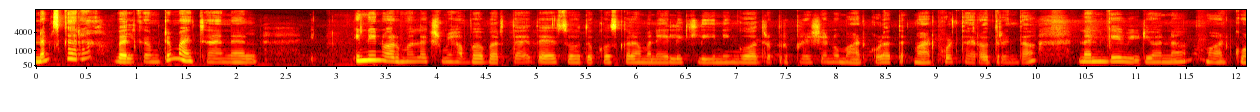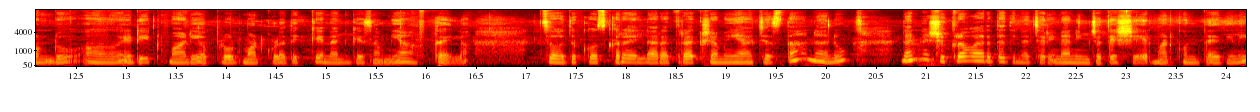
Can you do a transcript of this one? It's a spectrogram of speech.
ನಮಸ್ಕಾರ ವೆಲ್ಕಮ್ ಟು ಮೈ ಚಾನೆಲ್ ಇನ್ನೇನು ವರಮಹಾಲಕ್ಷ್ಮಿ ಹಬ್ಬ ಬರ್ತಾ ಇದೆ ಸೊ ಅದಕ್ಕೋಸ್ಕರ ಮನೆಯಲ್ಲಿ ಕ್ಲೀನಿಂಗು ಅದರ ಪ್ರಿಪ್ರೇಷನ್ನು ಮಾಡ್ಕೊಳತ್ತ ಮಾಡ್ಕೊಳ್ತಾ ಇರೋದ್ರಿಂದ ನನಗೆ ವಿಡಿಯೋನ ಮಾಡಿಕೊಂಡು ಎಡಿಟ್ ಮಾಡಿ ಅಪ್ಲೋಡ್ ಮಾಡ್ಕೊಳ್ಳೋದಕ್ಕೆ ನನಗೆ ಸಮಯ ಆಗ್ತಾಯಿಲ್ಲ ಸೊ ಅದಕ್ಕೋಸ್ಕರ ಎಲ್ಲರ ಹತ್ರ ಕ್ಷಮೆ ಯಾಚಿಸ್ತಾ ನಾನು ನನ್ನ ಶುಕ್ರವಾರದ ದಿನಚರಿನ ನಿಮ್ಮ ಜೊತೆ ಶೇರ್ ಮಾಡ್ಕೊತಾ ಇದ್ದೀನಿ.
